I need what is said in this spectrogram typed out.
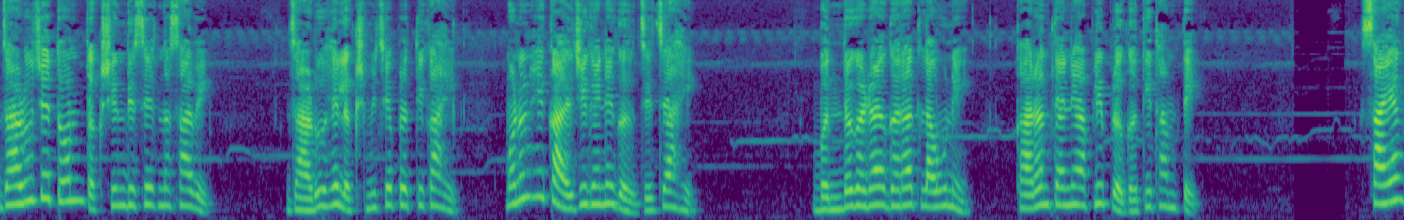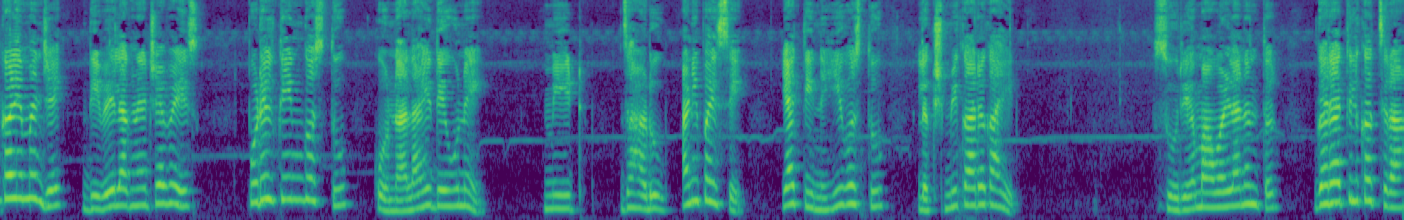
झाडूचे तोंड दक्षिण दिसेत नसावे. झाडू हे लक्ष्मीचे प्रतीक आहे म्हणून ही काळजी घेणे गरजेचे आहे. बंद घड्याळ घरात लावू नये कारण त्याने आपली प्रगती थांबते. सायंकाळी म्हणजे दिवे लागण्याच्या वेळेस पुढील तीन वस्तू कोणालाही देऊ नये. मीठ झाडू आणि पैसे या तीनही वस्तू लक्ष्मीकारक आहे. सूर्य मावळल्यानंतर घरातील कचरा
